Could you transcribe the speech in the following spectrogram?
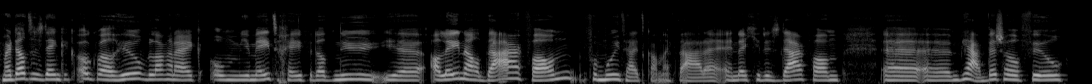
maar dat is denk ik ook wel heel belangrijk om je mee te geven dat nu je alleen al daarvan vermoeidheid kan ervaren. En dat je dus daarvan uh, uh, ja, best wel veel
